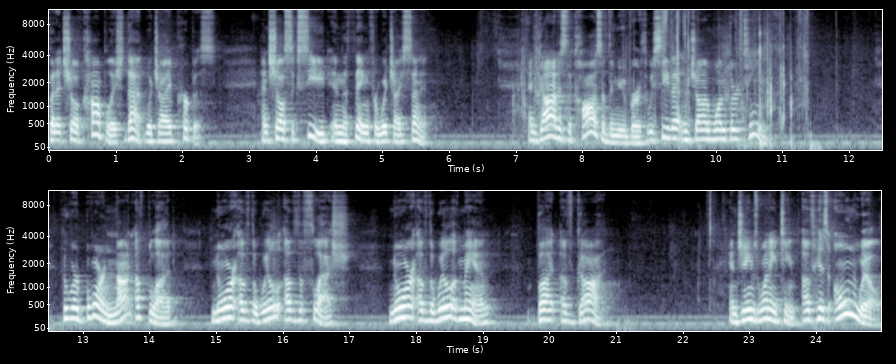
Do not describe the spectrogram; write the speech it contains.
but it shall accomplish that which I purpose and shall succeed in the thing for which I sent it. And God is the cause of the new birth. We see that in John 1:13. Who were born not of blood, nor of the will of the flesh, nor of the will of man, but of God. And James 1:18, of his own will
